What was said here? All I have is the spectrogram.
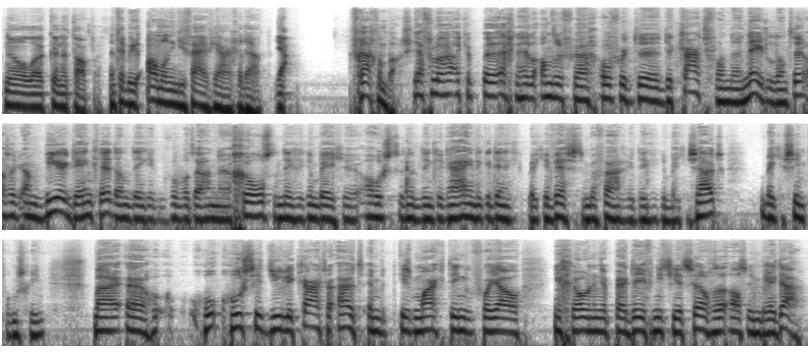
0.0 uh, kunnen tappen. Dat hebben jullie allemaal in die vijf jaar gedaan? Ja. Vraag van Bas. Ja, Flora, ik heb echt een hele andere vraag over de, de kaart van uh, Nederland. Hè. Als ik aan bier denk, hè, dan denk ik bijvoorbeeld aan uh, Grols, dan denk ik een beetje Oost, en dan denk ik Heineken, denk ik een beetje West, en Bavaria denk ik een beetje Zuid. Een beetje simpel misschien. Maar ho ho hoe ziet jullie kaart eruit? En is marketing voor jou in Groningen per definitie hetzelfde als in Breda?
